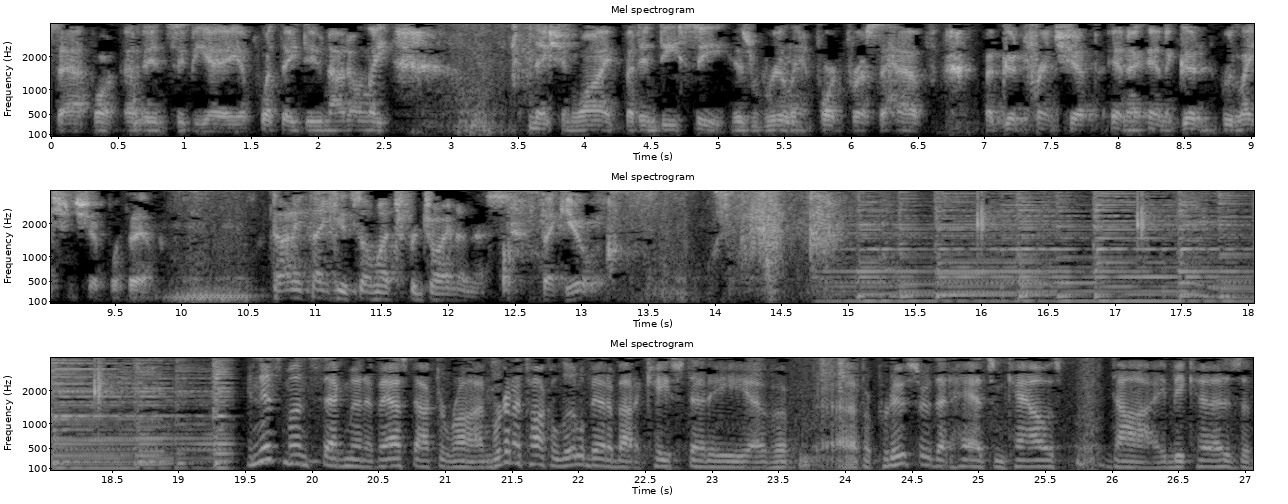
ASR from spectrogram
staff at NCBA of what they do not only nationwide but in DC is really important for us to have a good friendship and a, and a good relationship with them. Donnie, thank you so much for joining us. Thank you. This month's segment of Ask Dr. Ron, we're going to talk a little bit about a case study of a, of a producer that had some cows die because of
